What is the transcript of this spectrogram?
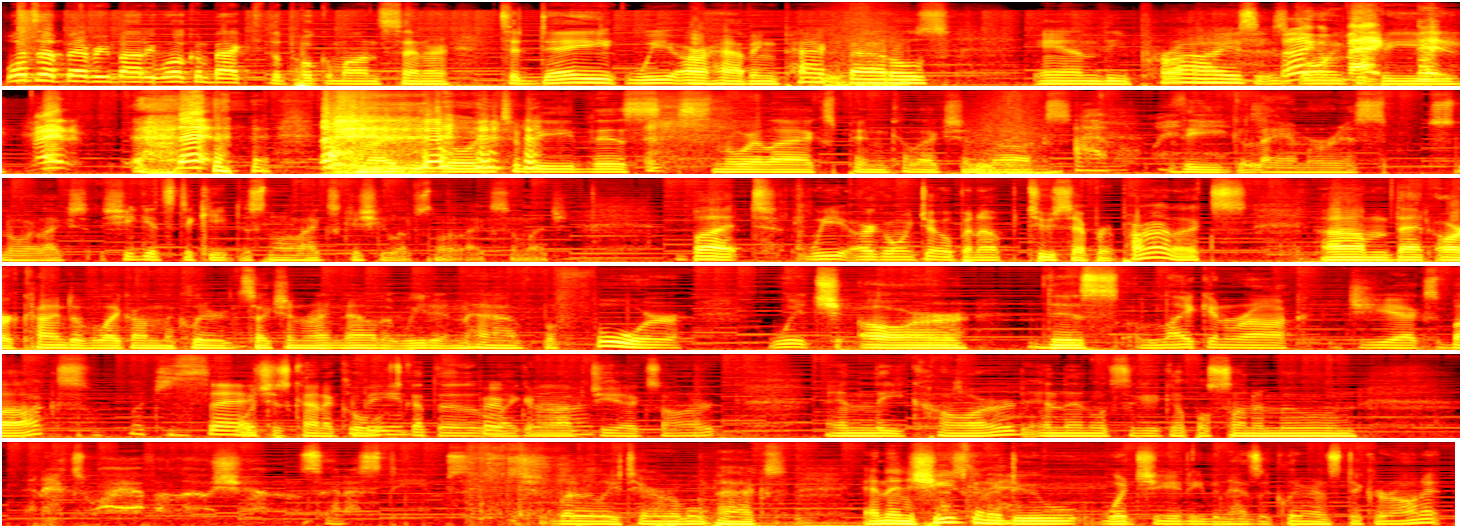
What's up, everybody? Welcome back to the Pokemon Center. Today we are having pack battles, and the prize is going to be the prize is going to be this Snorlax pin collection box, I will win. the glamorous Snorlax. She gets to keep the Snorlax because she loves Snorlax so much. But we are going to open up two separate products um, that are kind of like on the cleared section right now that we didn't have before, which are this Lycanroc GX box, Which is sick. which is kind of cool. It's got the Lycanroc honest. GX art and the card, and then looks like a couple Sun and Moon, and XY Evolutions, and a Steam Siege. Literally terrible packs. And then she's gonna do what she it even has a clearance sticker on it.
